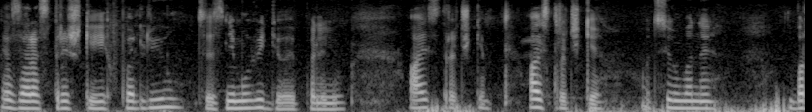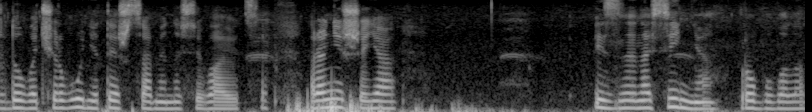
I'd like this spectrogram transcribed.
Я зараз трішки їх полью. Це зніму відео і полью. Айстрочки. Айстрочки, оці у мене бордово-червоні, теж самі насіваються. Раніше я із насіння пробувала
